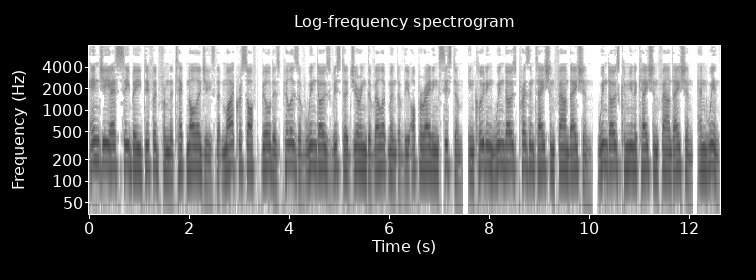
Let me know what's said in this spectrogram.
NGSCB differed from the technologies that Microsoft built as pillars of Windows Vista during development of the operating system, including Windows Presentation Foundation, Windows Communication Foundation, and WinFS,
